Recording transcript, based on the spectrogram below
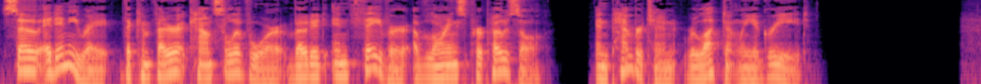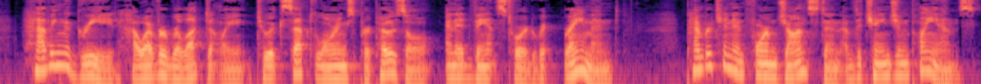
So at any rate, the Confederate Council of War voted in favor of Loring's proposal, and Pemberton reluctantly agreed. Having agreed, however reluctantly, to accept Loring's proposal and advance toward Raymond, Pemberton informed Johnston of the change in plans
